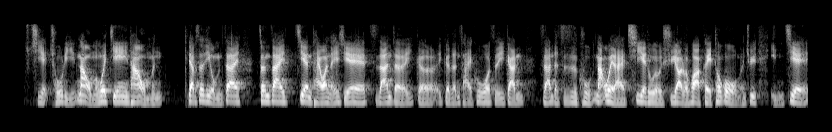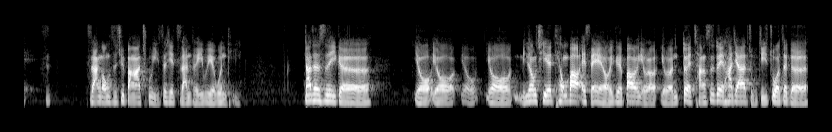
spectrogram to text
企业处理。那我们会建议他，我们 T W 设计我们在正在建台湾的一些治安的一个一个人才库或是一个治安的资质库。那未来企业如果有需要的话，可以透过我们去引介治治安公司去帮他处理这些治安的一些问题。那这是一个。有有有有民众企业通报 S L 一个报有有人对尝试对他家的主机做这个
